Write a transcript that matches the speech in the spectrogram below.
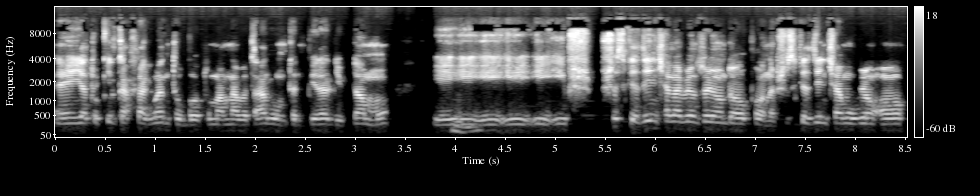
ja tu kilka fragmentów, bo tu mam nawet album ten Pirelli w domu, i, mhm. i, i, i, wszystkie zdjęcia nawiązują do opony. Wszystkie zdjęcia mówią o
